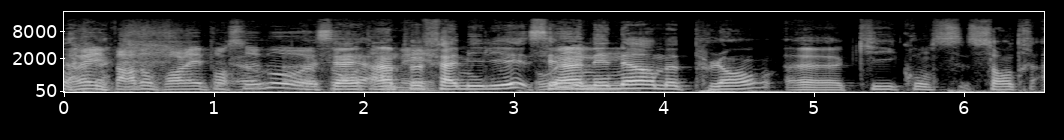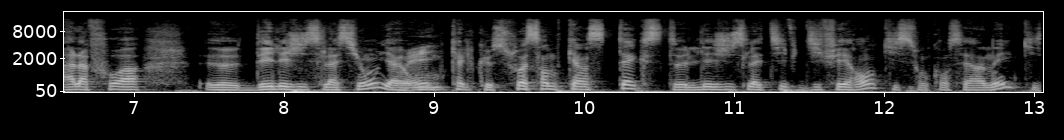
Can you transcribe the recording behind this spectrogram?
Oui, pardon pour, les, pour ce mot. euh, C'est un peu familier. C'est Oui, un mais- énorme plan euh, qui concentre à la fois euh, des législations. Il y a Oui. quelques 75 textes législatifs différents qui sont concernés, qui,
